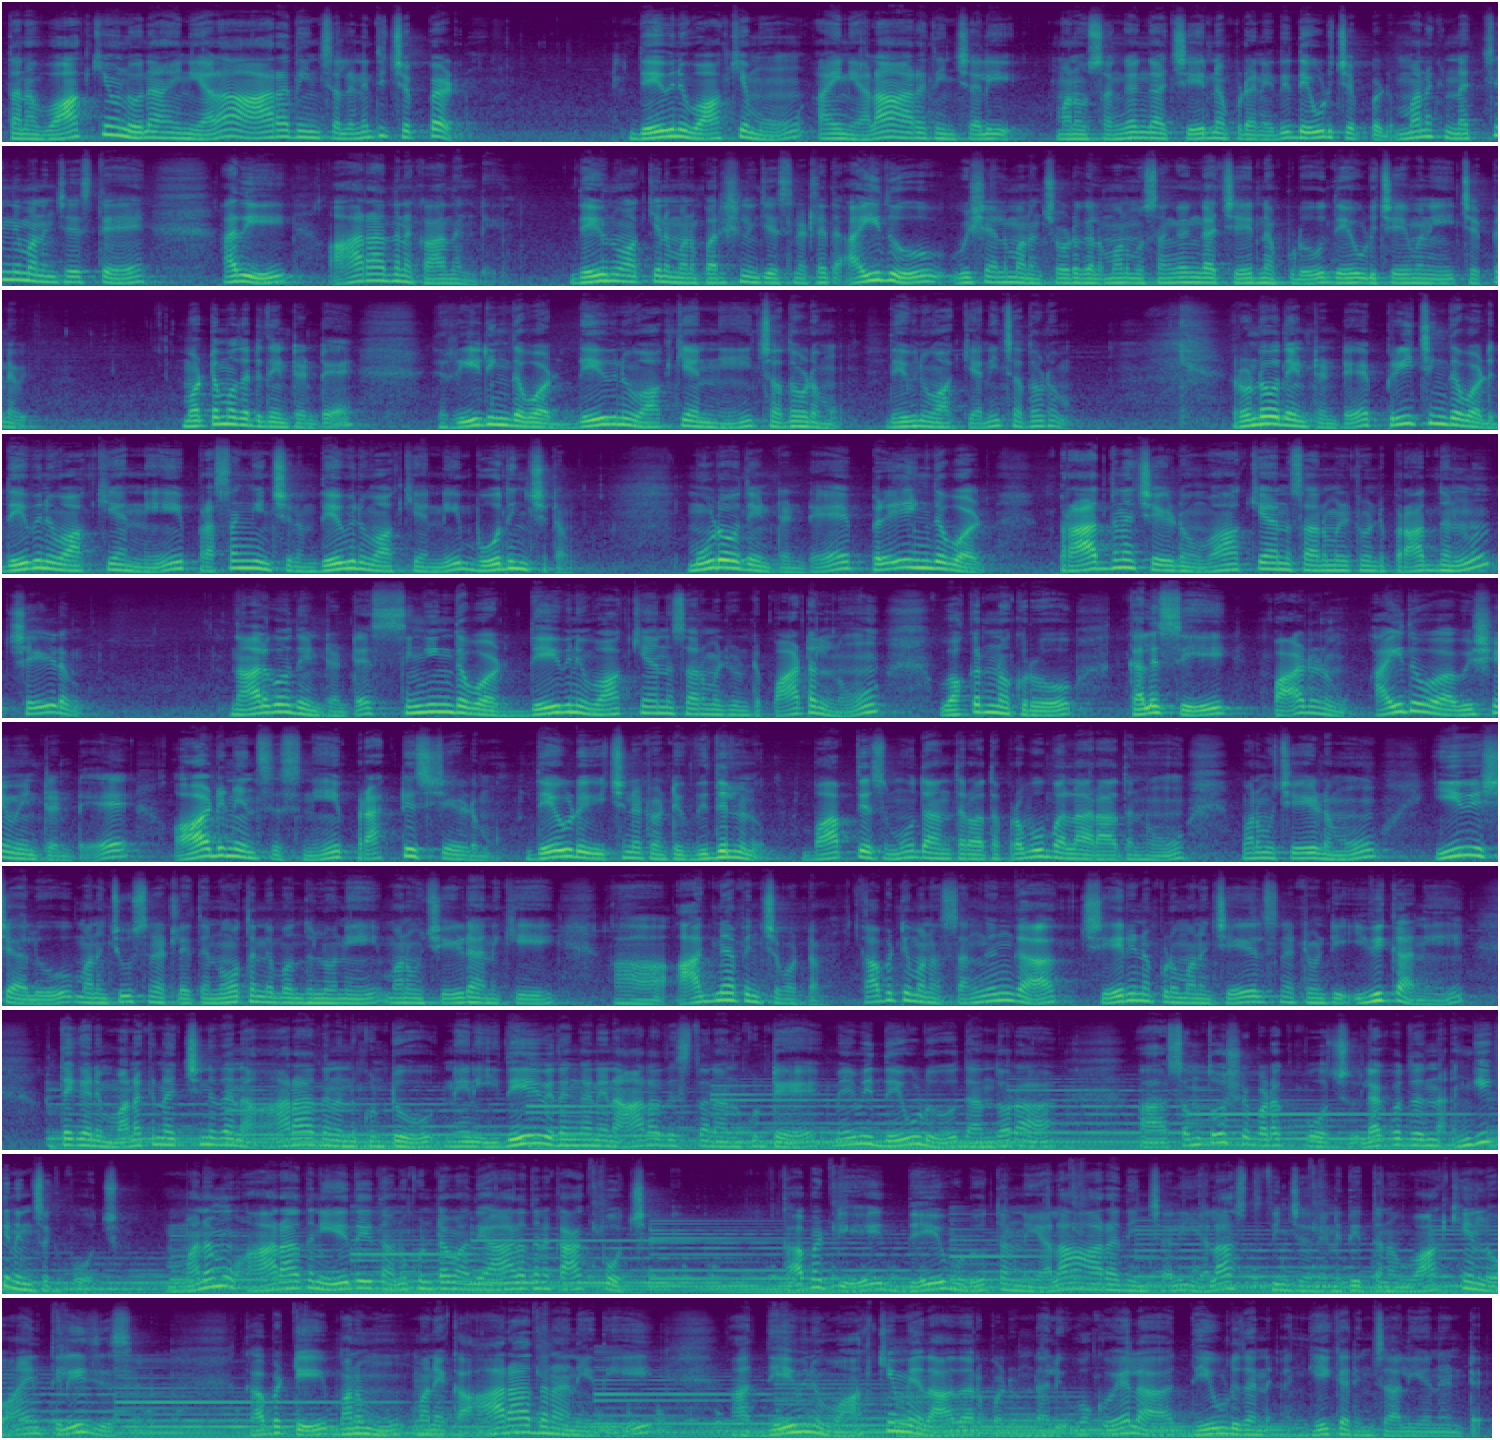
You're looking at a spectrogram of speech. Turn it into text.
తన వాక్యంలోనే ఆయన ఎలా ఆరాధించాలనేది చెప్పాడు. దేవుని వాక్యము ఆయన ఎలా ఆరాధించాలి మనం సంఘంగా చేరినప్పుడు అనేది దేవుడు చెప్పాడు. మనకు నచ్చింది మనం చేస్తే అది ఆరాధన కాదండి. దేవుని వాక్యాన్ని మనం పరిశీలన చేసినట్లయితే ఐదు విషయాలు మనం చూడగలం. మనము సంఘంగా చేరినప్పుడు దేవుడు చేయమని చెప్పినవి. మొట్టమొదటిది ఏంటంటే రీడింగ్ ద వర్డ్ దేవుని వాక్యాన్ని చదవడము. దేవుని వాక్యాన్ని చదవడము. రెండవది ఏంటంటే ప్రీచింగ్ ద వర్డ్ దేవుని వాక్యాన్ని ప్రసంగించడం దేవుని వాక్యాన్ని బోధించడం. మూడవది ఏంటంటే ప్రేయింగ్ ద వర్డ్ ప్రార్థన చేయడం వాక్యానుసారమైనటువంటి ప్రార్థనలు చేయడం. నాలుగవది ఏంటంటే సింగింగ్ ద వర్డ్ దేవుని వాక్యానుసారమైనటువంటి పాటలను ఒకరినొకరు కలిసి పాడడం ఐదవ విషయం ఏంటంటే ఆర్డినెన్సెస్ని ప్రాక్టీస్ చేయడం దేవుడు ఇచ్చినటువంటి విధులను బాప్తిసము దాని తర్వాత ప్రభు బలారాధను మనము చేయడము. ఈ విషయాలు మనం చూసినట్లయితే నూతన నిబంధనలోని మనం చేయడానికి ఆజ్ఞాపించబడ్డం. కాబట్టి మన సంఘంగా చేరినప్పుడు మనం చేయాల్సినటువంటి ఇవి కానీ అంతేగాని మనకు నచ్చినదని ఆరాధన అనుకుంటూ నేను ఇదే విధంగా నేను ఆరాధిస్తాను అనుకుంటే మేబీ దేవుడు దాని ద్వారా సంతోషపడకపోవచ్చు లేకపోతే దాన్ని అంగీకరించకపోవచ్చు. మనము ఆరాధన ఏదైతే అనుకుంటామో అది ఆరాధన కాకపోవచ్చు. కాబట్టి దేవుడు తనను ఎలా ఆరాధించాలి ఎలా స్థుతించాలి అనేది తన వాక్యంలో ఆయన తెలియజేశాడు. కాబట్టి మనము మన యొక్క ఆరాధన అనేది ఆ దేవుని వాక్యం మీద ఆధారపడి ఉండాలి. ఒకవేళ దేవుడు దాన్ని అంగీకరించాలి అని అంటే.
